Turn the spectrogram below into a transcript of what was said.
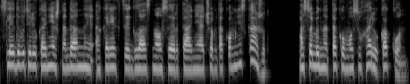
Следователю, конечно, данные о коррекции глаз, носа и рта ни о чем таком не скажут, особенно такому сухарю, как он.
